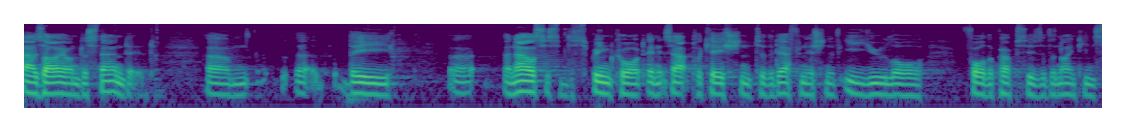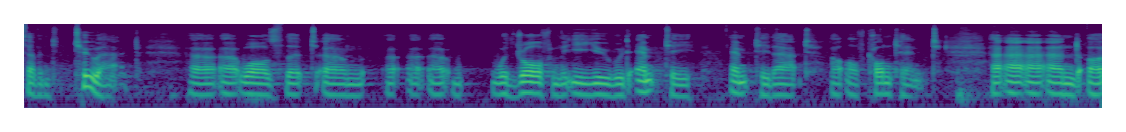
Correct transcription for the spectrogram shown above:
as I understand it. Um, uh, the uh, analysis of the Supreme Court in its application to the definition of EU law for the purposes of the 1972 Act uh, uh, was that um, uh, uh, uh withdrawal from the EU would empty, empty that uh, of content. Uh, uh, uh and uh,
